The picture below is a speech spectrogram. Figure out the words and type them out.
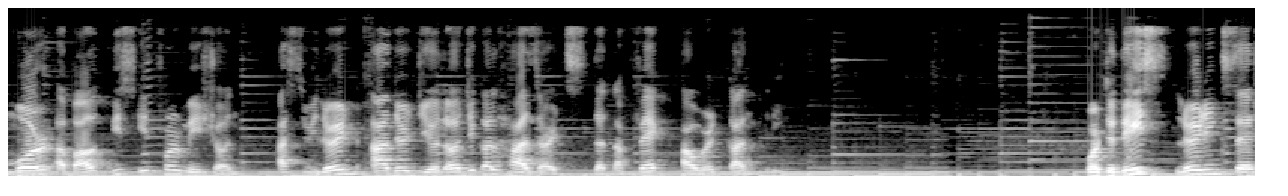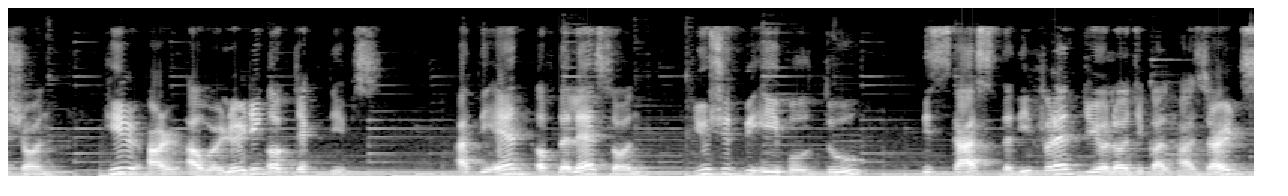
more about this information as we learn other geological hazards that affect our country. For today's learning session, here are our learning objectives. At the end of the lesson, you should be able to discuss the different geological hazards,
